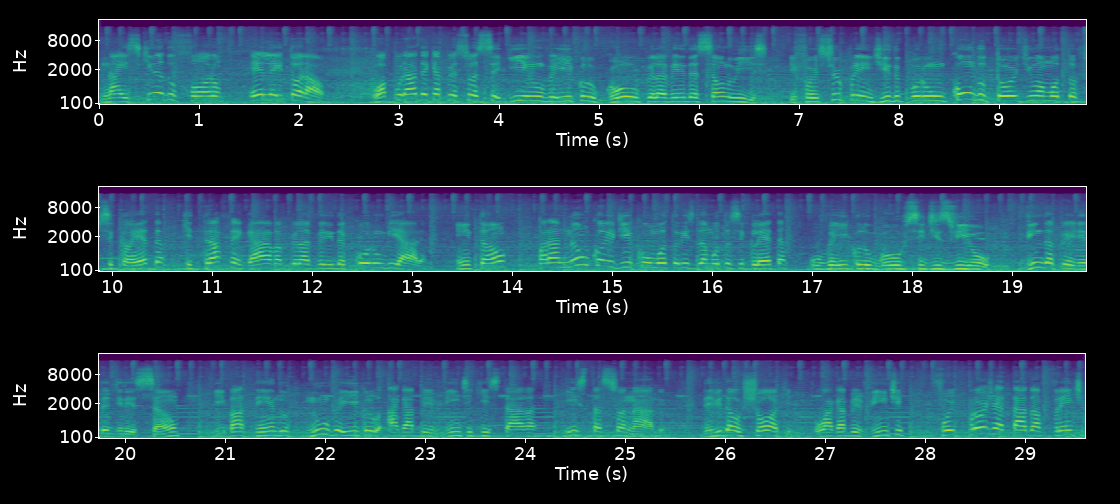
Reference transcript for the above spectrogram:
na esquina do Fórum Eleitoral. O apurado é que a pessoa seguia em um veículo Gol pela Avenida São Luís e foi surpreendido por um condutor de uma motocicleta que trafegava pela Avenida Corumbiara. Então, para não colidir com o motorista da motocicleta, o veículo Gol se desviou, vindo a perder a direção e batendo num veículo HB20 que estava estacionado. Devido ao choque, o HB20 foi projetado à frente,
